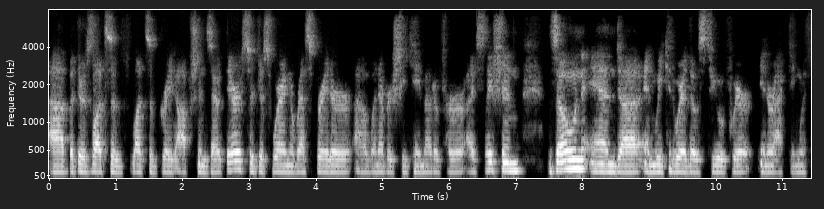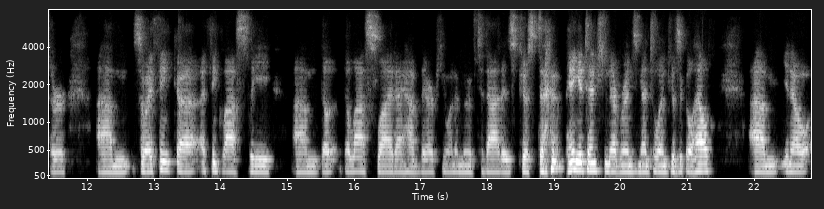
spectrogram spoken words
Uh, but there's lots of lots of great options out there. So just wearing a respirator uh, whenever she came out of her isolation zone, and uh, and we could wear those too if we're interacting with her. Um, so I think uh, I think lastly. Um, the, the last slide I have there, if you want to move to that, is just paying attention to everyone's mental and physical health. Um, you know,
